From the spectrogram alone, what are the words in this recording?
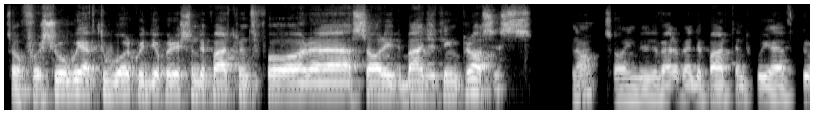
so for sure we have to work with the operation department for a solid budgeting process. No, so in the development department we have to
